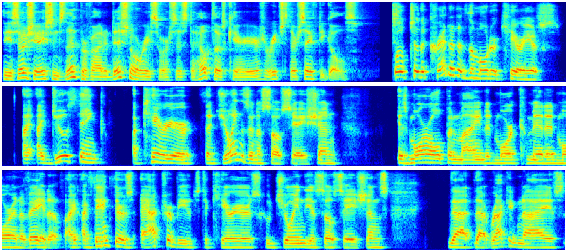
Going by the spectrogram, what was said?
The associations then provide additional resources to help those carriers reach their safety goals. Well, to the credit of the motor carriers, I, I do think a carrier that joins an association is more open minded, more committed, more innovative. I, I, think there's attributes to carriers who join the associations that, that recognize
